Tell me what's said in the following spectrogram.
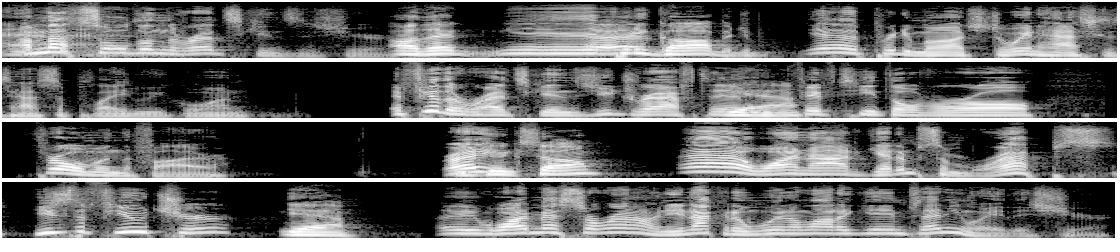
I'm not sold on the Redskins this year. Oh, they're yeah, they're Uh, pretty garbage. Yeah, pretty much. Dwayne Haskins has to play week one. If you're the Redskins, you draft him Yeah. 15th overall, throw him in the fire. Right? You think so? Yeah, why not? Get him some reps. He's the future. Yeah. I mean, why mess around? You're not going to win a lot of games anyway this year.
